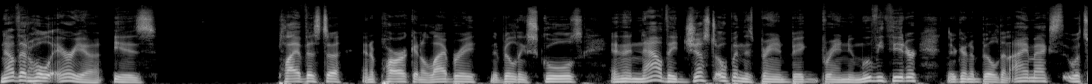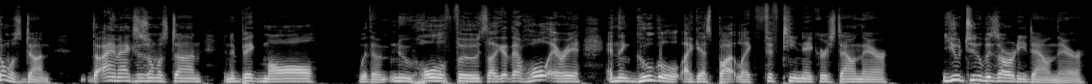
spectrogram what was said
now that whole area is Playa Vista and a park and a library. They're building schools. And then now they just opened this brand big, brand new movie theater. They're going to build an IMAX. Well, it's almost done. The IMAX is almost done and a big mall with a new Whole Foods, like that whole area. And then Google, I guess, bought like 15 acres down there. YouTube is already down there.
